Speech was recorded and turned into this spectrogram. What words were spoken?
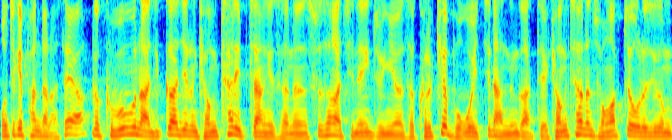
어떻게 판단하세요? 그러니까 그 부분은 아직까지는 경찰 입장에서는 수사가 진행 중이어서 그렇게 보고 있지는 않는 것 같아요. 경찰은 종합적으로 지금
